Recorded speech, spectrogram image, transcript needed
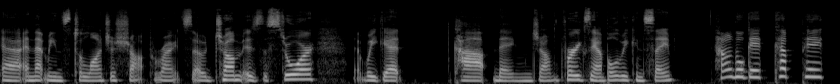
uh, and that means to launch a shop, right? So 점 is the store that we get 가맹점. For example, we can say. 한국의 카페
